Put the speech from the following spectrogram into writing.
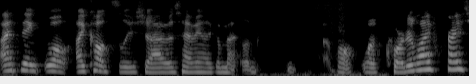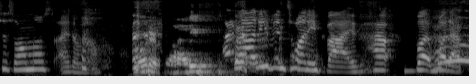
I think, well, I called Salisha. I was having like a, well, what quarter life crisis almost. I don't know. Quarter life. I'm not even 25. How, but whatever.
